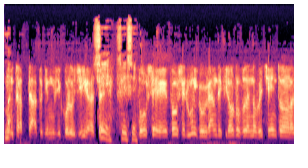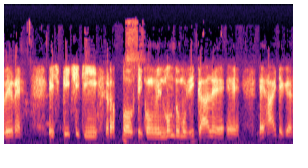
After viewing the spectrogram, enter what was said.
ma- un trattato di musicologia. cioè, Sì, sì, sì. Forse, forse l'unico grande filosofo del Novecento a non avere espliciti rapporti con il mondo musicale è, è Heidegger,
